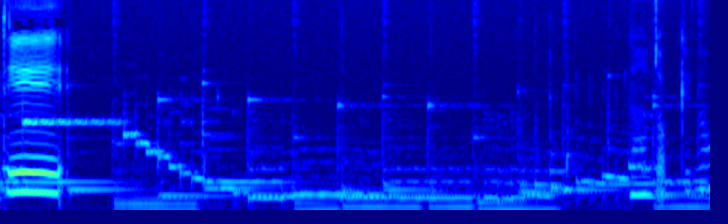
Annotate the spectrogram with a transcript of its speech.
でなんだっけな。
